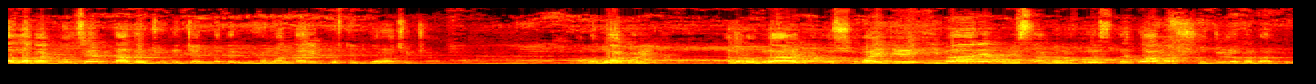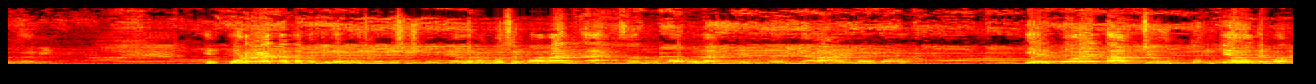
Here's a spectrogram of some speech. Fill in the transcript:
আল্লাহ পাক বলছেন, তাদের জন্য জান্নাতের মেহমানদারি প্রস্তুত করা ইনশাআল্লাহ। আমরা দোয়া করি, আল্লাহ রাব্বুল আলামিন আমাদের সবাইকে ঈমান এবং ইসলামের উপর ইস্তেকামা, সুদৃঢ়তা দান করুন, আমিন। এর পরের আয়াত আল্লাহ পাক যেটা বলেছেন শেষ করে। দিই আল্লাহ পাক বলেছেন, ওয়ামান আহসানু ক্বাওলান মিম্মান দাআ ইলা আল্লাহ। এরপরে তার চেয়ে উত্তম কে হতে পারে?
